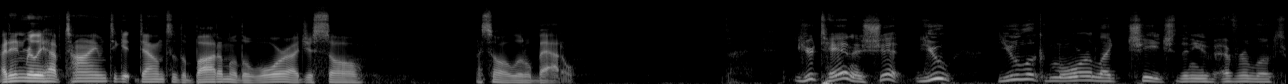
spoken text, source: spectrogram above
I didn't really have time to get down to the bottom of the war. I just saw I saw a little battle. You're tan as shit. You you look more like Cheech than you've ever looked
